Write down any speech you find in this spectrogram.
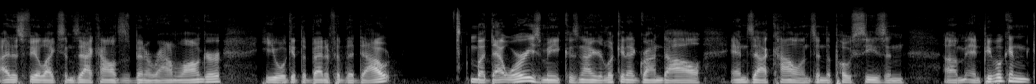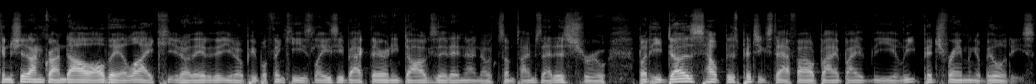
I just feel like since Zach Collins has been around longer, he will get the benefit of the doubt. But that worries me because now you're looking at Grandal and Zach Collins in the postseason um, and people can can shit on Grandal all they like. You know, they, they, you know people think he's lazy back there and he dogs it, and I know sometimes that is true. But he does help his pitching staff out by by the elite pitch framing abilities.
